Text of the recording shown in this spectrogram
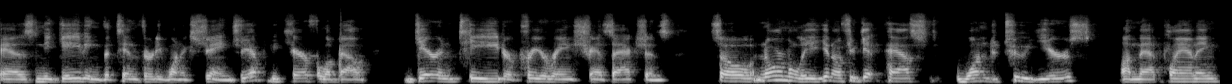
as negating the 1031 exchange. So you have to be careful about guaranteed or prearranged transactions. So normally, you know, if you get past one to two years on that planning,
